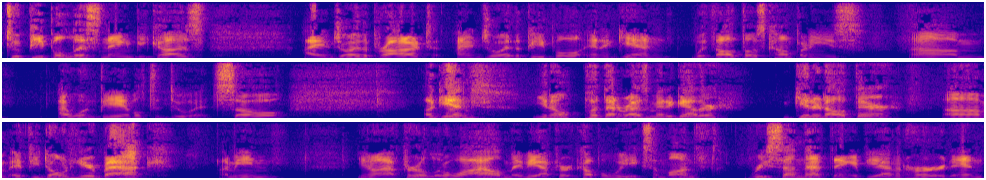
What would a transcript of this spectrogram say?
to people listening because I enjoy the product, I enjoy the people, and again, without those companies, um, I wouldn't be able to do it. So, again, you know, put that resume together, get it out there. Um, if you don't hear back, I mean, you know, after a little while, maybe after a couple weeks, a month, resend that thing if you haven't heard. And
